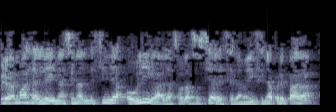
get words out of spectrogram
pero además la Ley Nacional de SIDA obliga a las obras sociales y a la medicina prepaga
